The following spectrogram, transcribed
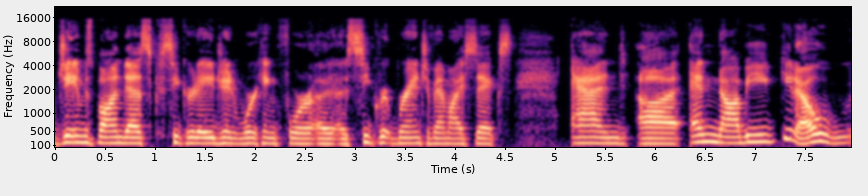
James Bond esque secret agent working for a, a, secret branch of MI6. And uh, and Nobby, you know,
